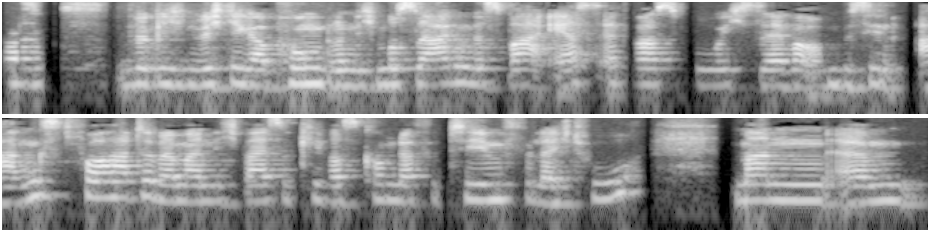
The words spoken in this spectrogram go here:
Das ist wirklich ein wichtiger Punkt. Und ich muss sagen, das war erst etwas, wo ich selber auch ein bisschen Angst vor hatte, weil man nicht weiß, okay, was kommen da für Themen vielleicht hoch. Man, ähm,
